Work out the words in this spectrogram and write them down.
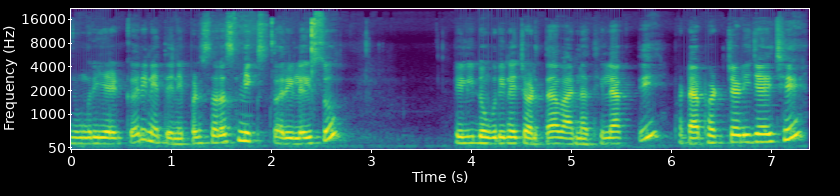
ડુંગળી એડ કરીને તેને પણ સરસ મિક્સ કરી લઈશું. લીલી ડુંગળીને ચડતા વાર નથી લાગતી. ફટાફટ ચડી જાય છે.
